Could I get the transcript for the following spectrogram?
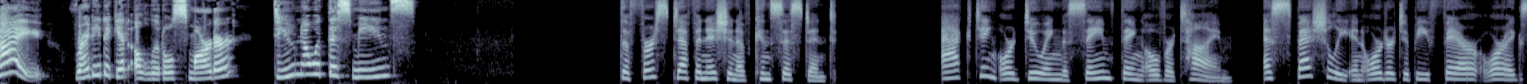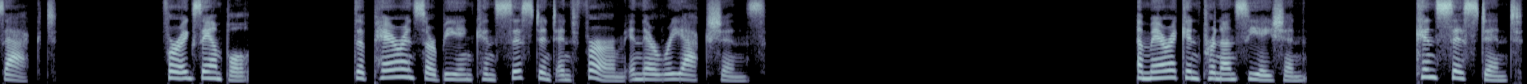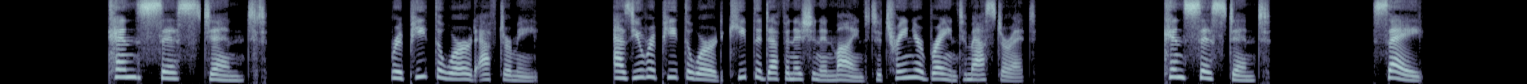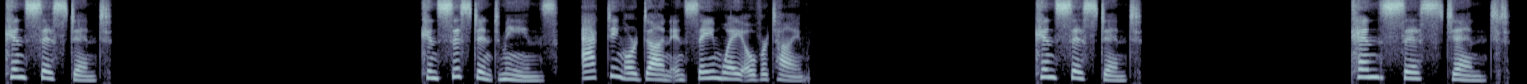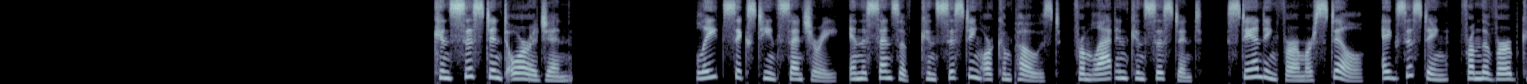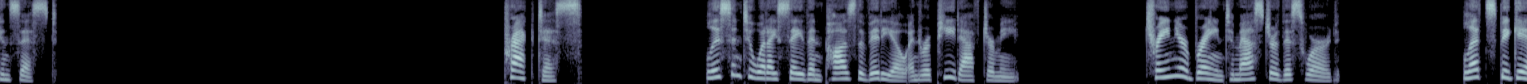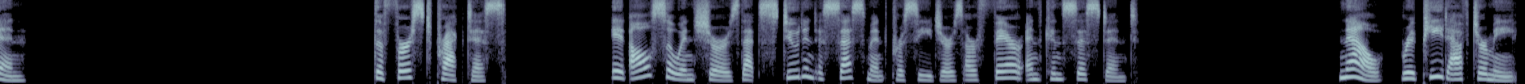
Hi, ready to get a little smarter? Do you know what this means? The first definition of consistent. Acting or doing the same thing over time, especially in order to be fair or exact. For example, the parents are being consistent and firm in their reactions. American pronunciation. Consistent. Consistent. Repeat the word after me. As you repeat the word keep the definition in mind to train your brain to master it. Consistent. Say. Consistent. Consistent means acting or done in same way over time. Consistent. Consistent. Consistent origin. Late 16th century, in the sense of consisting or composed, from Latin consistent, standing firm or still, existing, from the verb consistere. Practice. Listen to what I say then pause the video and repeat after me. Train your brain to master this word. Let's begin. The first practice. It also ensures that student assessment procedures are fair and consistent. Now, repeat after me.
